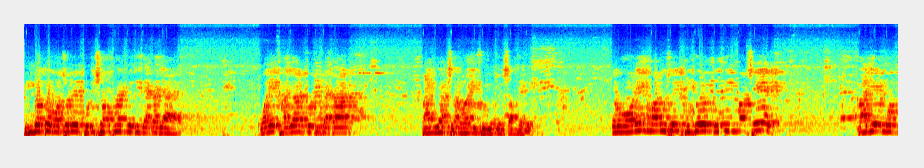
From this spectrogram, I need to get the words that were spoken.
বিগত বছরের পরিসংখ্যান যদি দেখা যায়, কয়েক হাজার কোটি টাকার ট্রানজাকশন হয় এই পুজোকে সামনে রেখে। এবং অনেক মানুষ এই পুজোর দু তিন মাসের কাজের মধ্য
